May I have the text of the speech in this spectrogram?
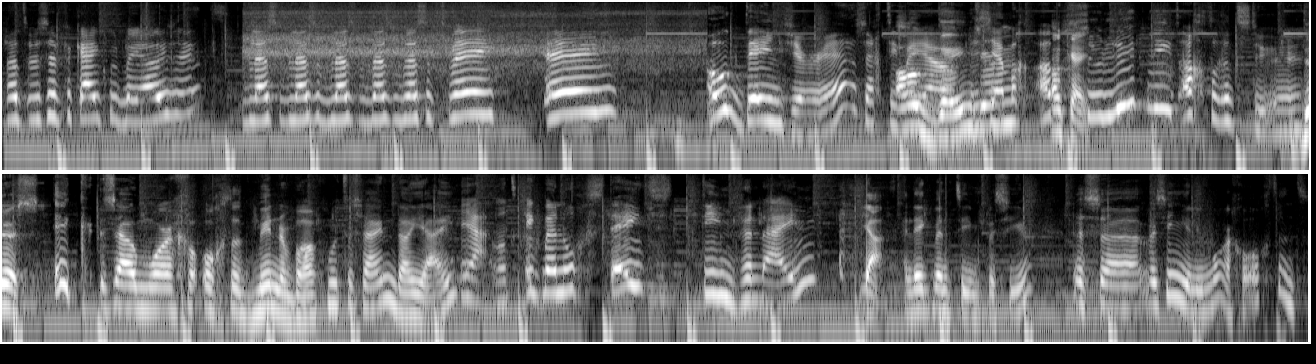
Laten we eens even kijken hoe het bij jou zit. Blessen, blessen, blessen, blessen, blessen. 2, 1. Ook danger, hè? Zegt hij bij Ook jou. danger? Dus jij mag absoluut niet achter het stuur. Dus ik zou morgenochtend minder brak moeten zijn dan jij. Ja, want ik ben nog steeds team venijn. Ja, en ik ben team plezier. Dus eh, we zien jullie morgenochtend.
